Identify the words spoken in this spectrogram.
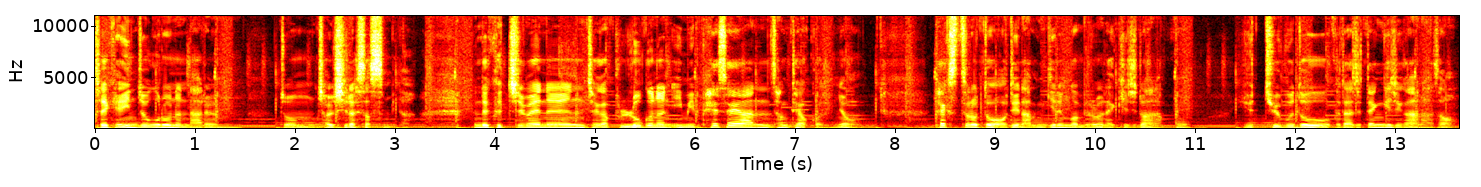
제 개인적으로는 나름 좀 절실했었습니다. 근데 그쯤에는 제가 블로그는 이미 폐쇄한 상태였거든요. 텍스트로 또 어디 남기는 건 별로 내키지도 않았고 유튜브도 그다지 땡기지가 않아서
